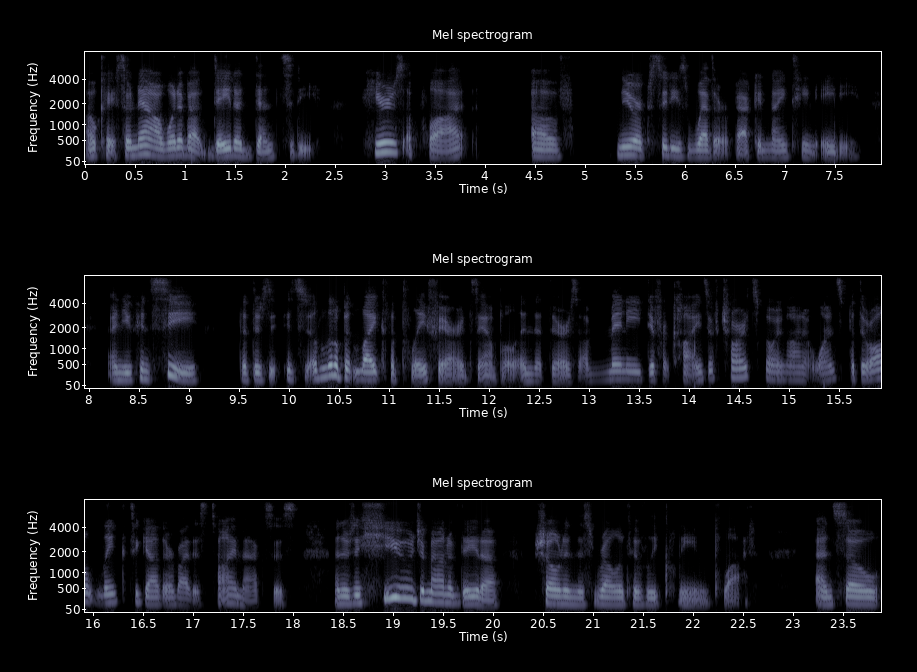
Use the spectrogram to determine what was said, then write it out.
Okay, so now what about data density? Here's a plot of New York City's weather back in 1980. And you can see that there's it's a little bit like the Playfair example in that there's a many different kinds of charts going on at once, but they're all linked together by this time axis, and there's a huge amount of data shown in this relatively clean plot. And so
